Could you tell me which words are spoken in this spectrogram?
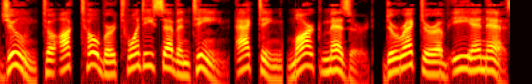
June to October 2017, acting Marc Mézard, director of ENS.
